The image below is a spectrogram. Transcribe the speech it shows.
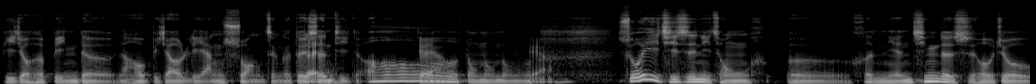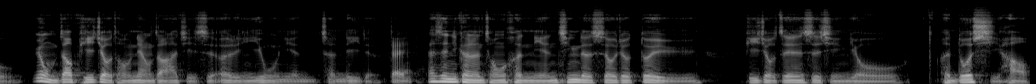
啤酒喝冰的，然后比较凉爽，整个对对身体的哦，对啊懂懂懂懂对。啊，所以其实你从呃很年轻的时候就，因为我们知道啤酒头酿造它其实是二零一五年成立的，对但是你可能从很年轻的时候就对于啤酒这件事情有很多喜好，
